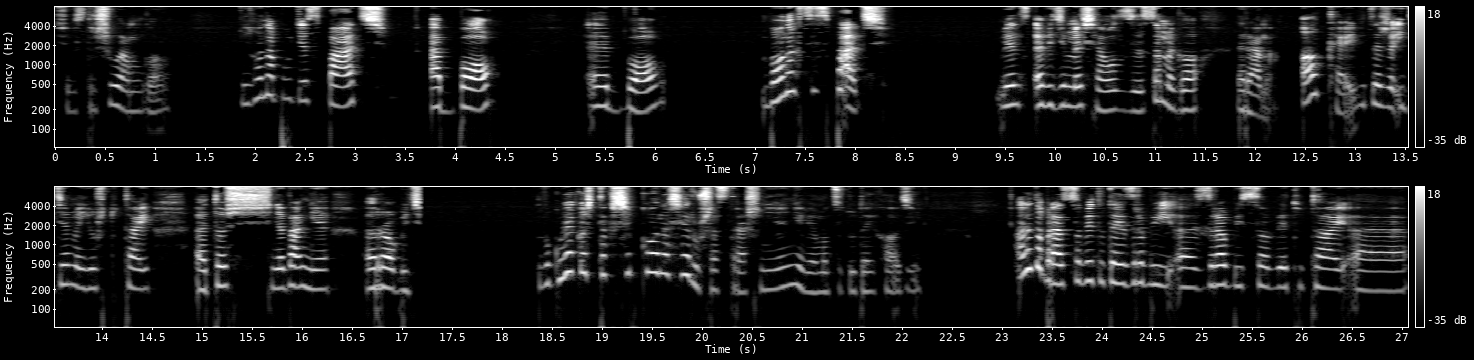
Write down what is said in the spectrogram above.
Się wystraszyłam go. Niech ona pójdzie spać, a bo, e, bo, bo ona chce spać. Więc e, widzimy się z samego rana. Okej, widzę, że idziemy już tutaj e, to śniadanie robić. W ogóle jakoś tak szybko ona się rusza strasznie. Nie wiem o co tutaj chodzi. Ale dobra, sobie tutaj zrobi, e, zrobi sobie tutaj e,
